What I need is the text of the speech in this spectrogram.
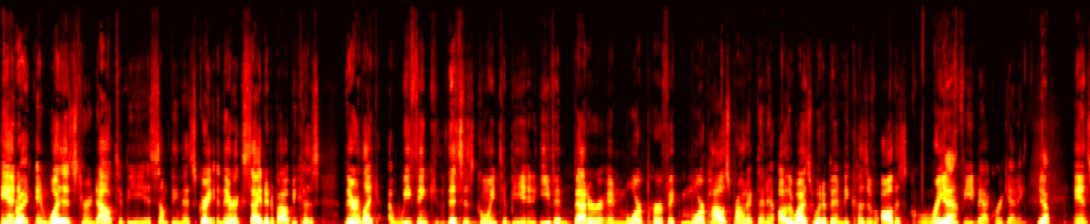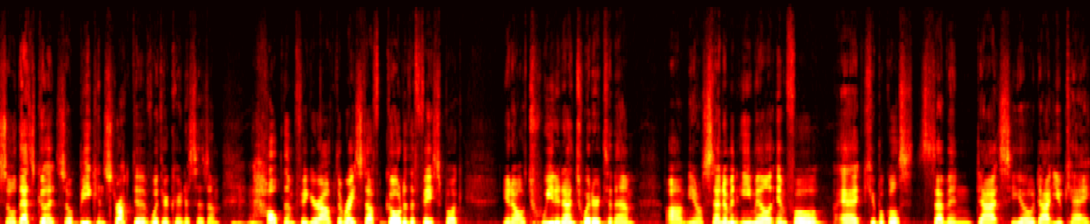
and Right. and what it's turned out to be is something that's great, and they're excited about because they're like, we think this is going to be an even better and more perfect, more polished product than it otherwise would have been because of all this great Yeah. feedback we're getting. Yep. And so that's good. So be constructive with your criticism. Mm-hmm. Help them figure out the right stuff. Go to the Facebook, you know, tweet it on Twitter to them. Um, you know, send them an email info at cubicle7.co.uk.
